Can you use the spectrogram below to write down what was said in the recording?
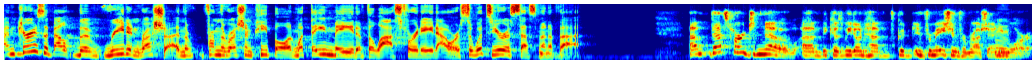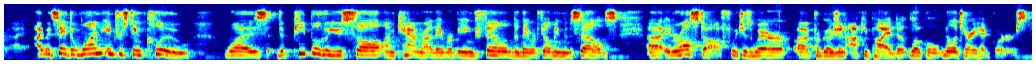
I'm curious about the read in Russia and the, from the Russian people and what they made of the last 48 hours. So, what's your assessment of that? Um, that's hard to know um, because we don't have good information from Russia hmm. anymore. Mm. I would say the one interesting clue was the people who you saw on camera. They were being filmed and they were filming themselves uh, in Rostov, which is where uh, Prigozhin occupied the local military headquarters.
